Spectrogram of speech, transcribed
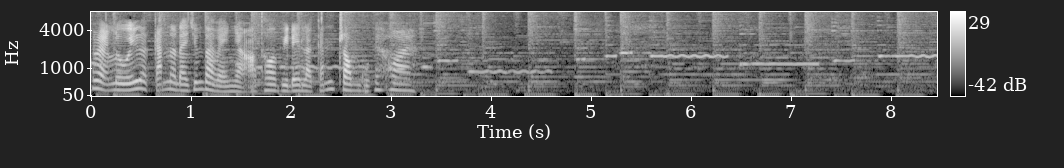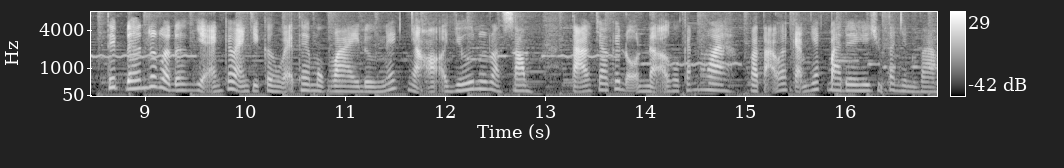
Các bạn lưu ý là cánh ở đây chúng ta vẽ nhỏ thôi vì đây là cánh trong của cái hoa. Tiếp đến rất là đơn giản, các bạn chỉ cần vẽ thêm một vài đường nét nhỏ ở dưới nữa là xong. Tạo cho cái độ nở của cánh hoa và tạo cái cảm giác 3D khi chúng ta nhìn vào.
